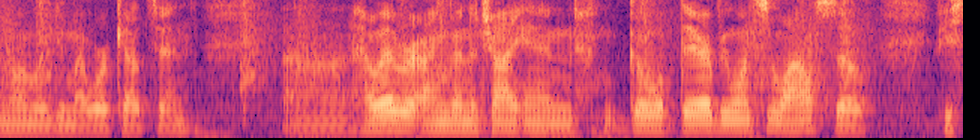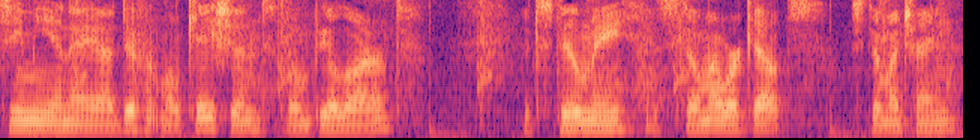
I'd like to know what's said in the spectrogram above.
normally do my workouts in. Uh, however, I'm going to try and go up there every once in a while. So, if you see me in a, a different location, don't be alarmed. It's still me. It's still my workouts. Still my training.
